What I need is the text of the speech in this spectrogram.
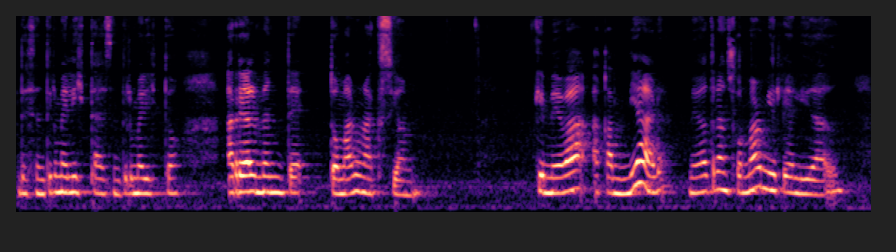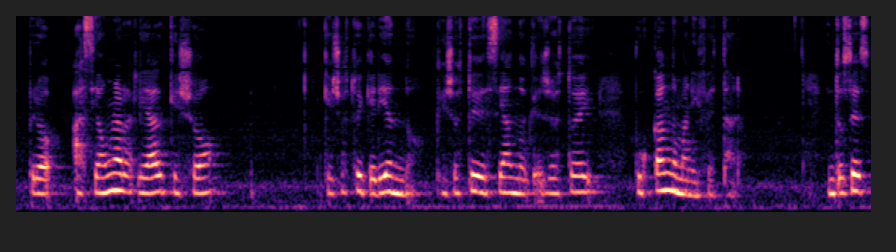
de sentirme lista, de sentirme listo, a realmente tomar una acción que me va a cambiar, me va a transformar mi realidad, pero hacia una realidad que yo que yo estoy queriendo, que yo estoy deseando, que yo estoy buscando manifestar. Entonces,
